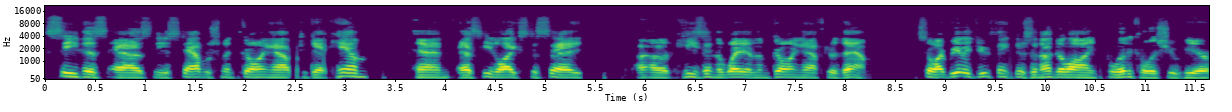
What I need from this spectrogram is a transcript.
see this as the establishment going out to get him. And as he likes to say, uh, he's in the way of them going after them. So I really do think there's an underlying political issue here.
